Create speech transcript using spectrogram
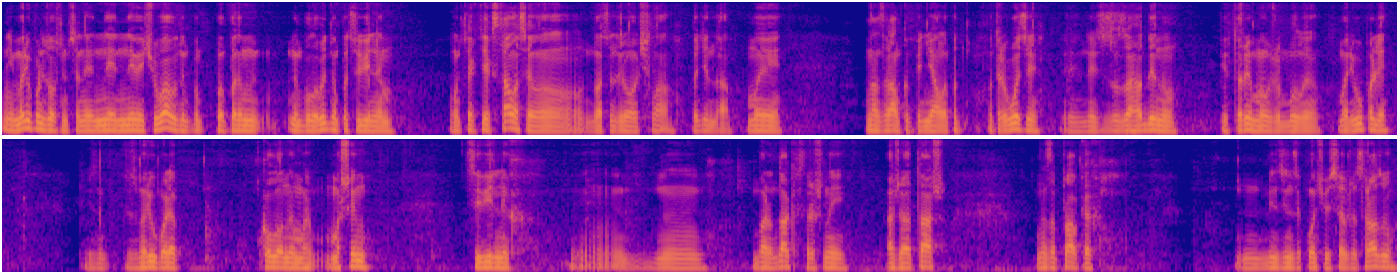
Ні, Маріуполь зовсім це не, не, не відчував, не, по- по ним не було видно по цивільним. От як, як сталося о, 22 числа, тоді так. Да. Ми нас зранку підняли по, по тривозі, і десь за, за годину півтори ми вже були в Маріуполі. З Маріуполя колони машин цивільних, е, е, бардак страшний, ажіотаж. На заправках бензин закінчився вже одразу.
